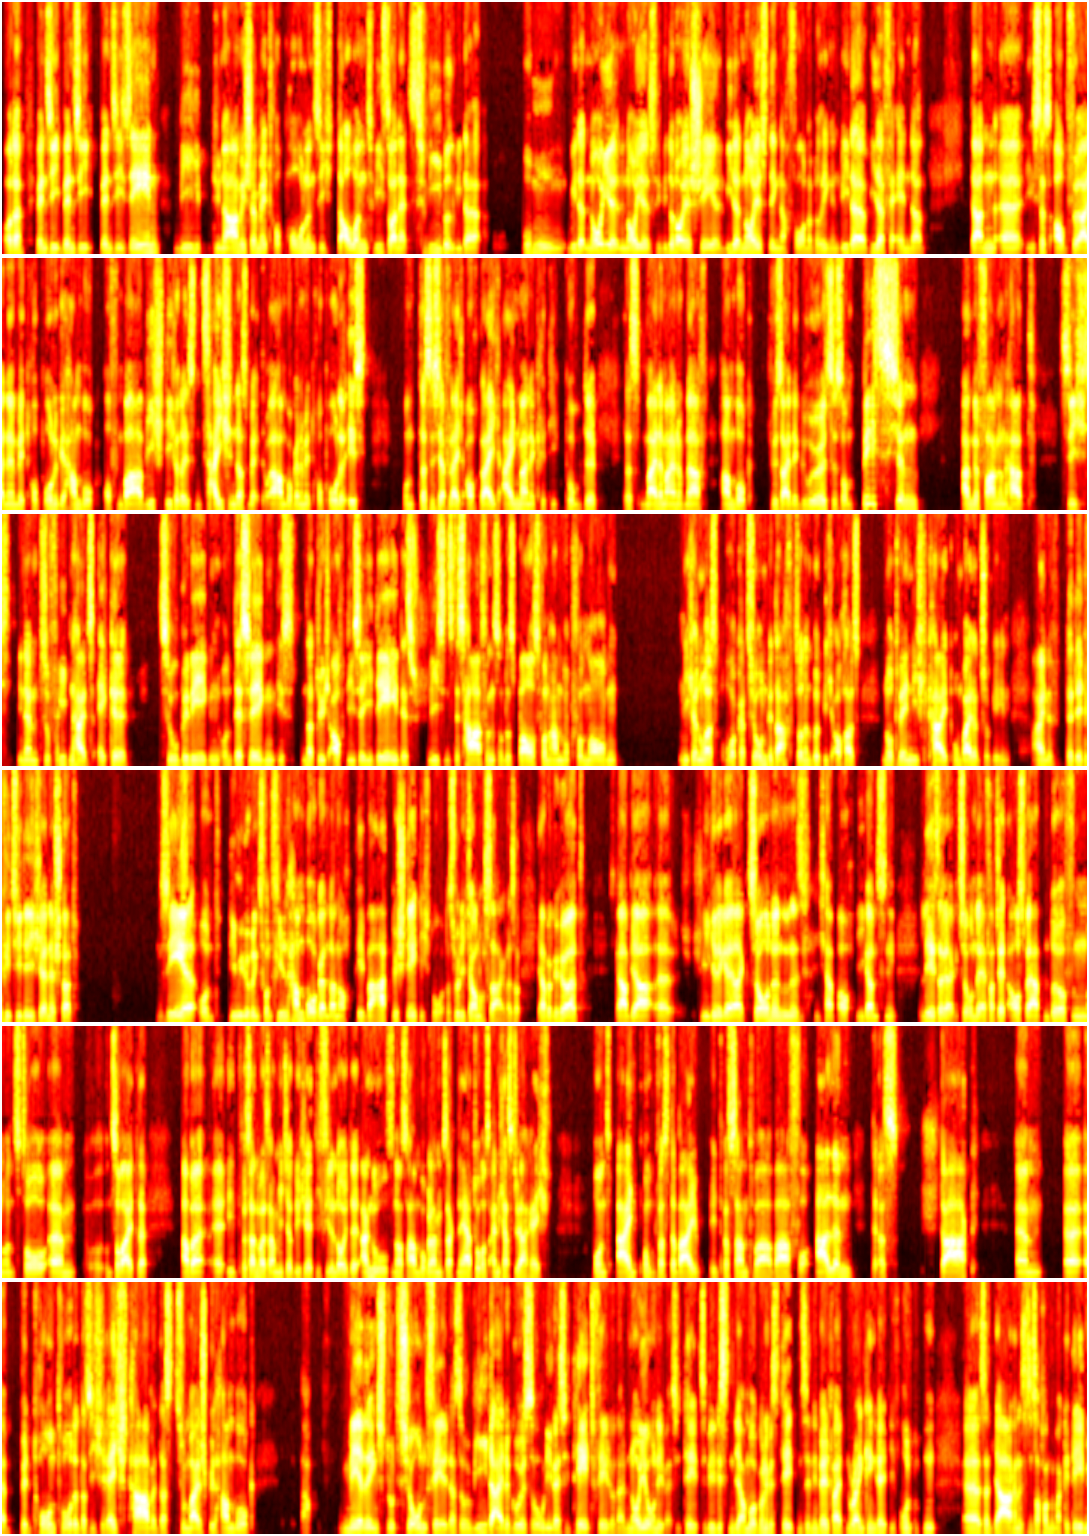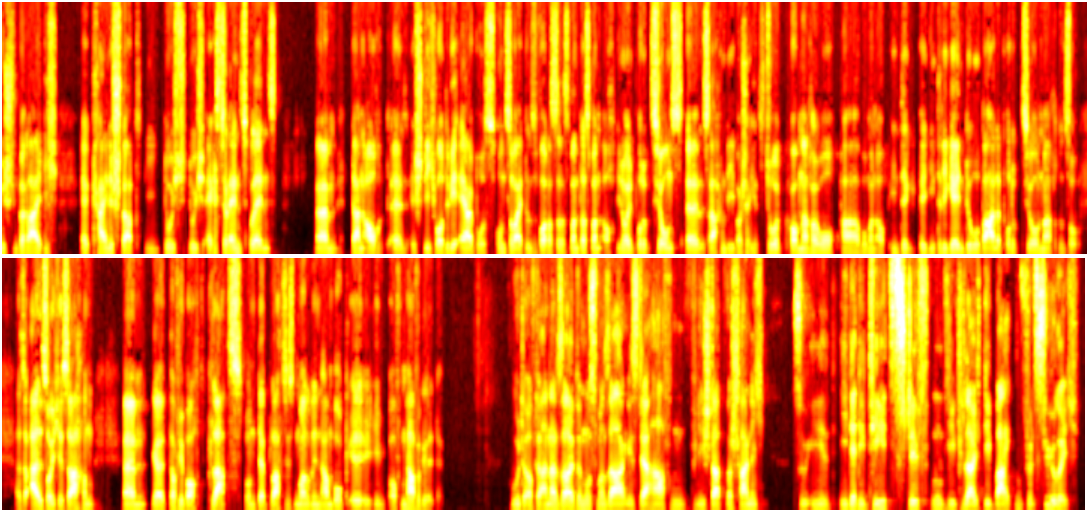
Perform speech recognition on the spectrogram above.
Oder? Wenn Sie, wenn Sie, wenn Sie sehen, wie dynamische Metropolen sich dauernd wie so eine Zwiebel wieder um, wieder neue, neues, wieder neues schälen, wieder neues Ding nach vorne bringen, wieder, wieder verändern, dann äh, ist das auch für eine Metropole wie Hamburg offenbar wichtig oder ist ein Zeichen, dass Hamburg eine Metropole ist. Und das ist ja vielleicht auch gleich ein meiner Kritikpunkte, dass meiner Meinung nach Hamburg für seine Größe so ein bisschen angefangen hat, sich in eine Zufriedenheitsecke zu bewegen. Und deswegen ist natürlich auch diese Idee des Schließens des Hafens und des Baus von Hamburg von morgen nicht nur als Provokation gedacht, sondern wirklich auch als Notwendigkeit, um weiterzugehen. Eine der Defizite, die ich in der Stadt sehe und die mir übrigens von vielen Hamburgern dann auch privat bestätigt wurde. Das würde ich auch noch sagen. Also ich habe gehört, es gab ja äh, schwierige Reaktionen. Ich habe auch die ganzen Leserreaktionen der FAZ auswerten dürfen und so ähm, und so weiter. Aber äh, interessanterweise haben mich natürlich relativ viele Leute angerufen aus Hamburg und haben gesagt, naja, Thomas, eigentlich hast du ja recht. Und ein Punkt, was dabei interessant war, war vor allem, dass stark ähm, äh, äh, betont wurde, dass ich recht habe, dass zum Beispiel Hamburg mehrere Institutionen fehlt, also wieder eine größere Universität fehlt oder eine neue Universität. Sie wissen, die Hamburger Universitäten sind im weltweiten Ranking relativ unten. Äh, seit Jahren ist es auch im akademischen Bereich äh, keine Stadt, die durch, durch Exzellenz glänzt. Ähm, dann auch äh, Stichworte wie Airbus und so weiter und so fort. Also dass man, dass man auch die neuen Produktionssachen, äh, die wahrscheinlich jetzt zurückkommen nach Europa, wo man auch intelligente urbane Produktion macht und so. Also all solche Sachen, ähm, ja, dafür braucht Platz und der Platz ist mal in Hamburg äh, auf dem Hafengelände. Gut, auf der anderen Seite muss man sagen, ist der Hafen für die Stadt wahrscheinlich zu Identitätsstiften wie vielleicht die Banken für Zürich.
